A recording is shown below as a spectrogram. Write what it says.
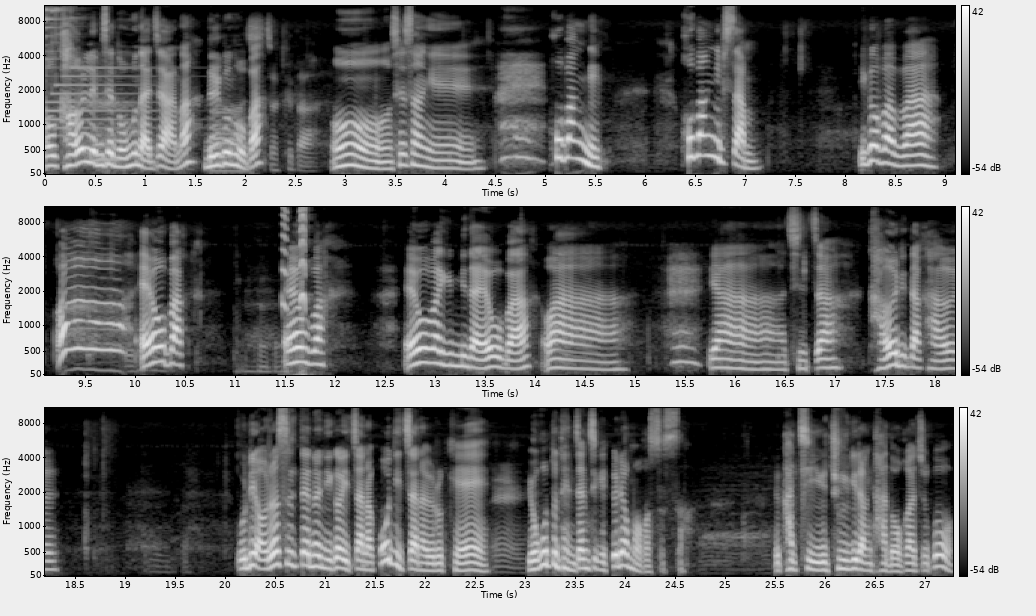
어, 가을 냄새 너무 나지 않아? 늙은 아, 호박? 진짜 크다. 어, 세상에. 호박잎. 호박잎 쌈. 이거 봐봐. 와, 애호박. 애호박. 애호박입니다, 애호박. 와. 야, 진짜 가을이다, 가을. 우리 어렸을 때는 이거 있잖아. 꽃 있잖아, 요렇게. 네. 요것도 된장찌개 끓여 먹었었어. 같이 이 줄기랑 다 넣어가지고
